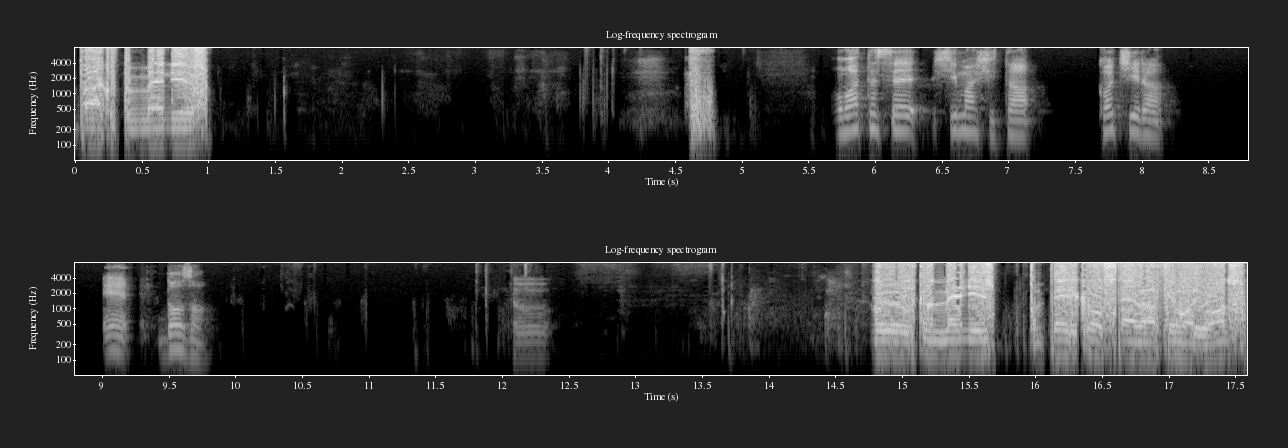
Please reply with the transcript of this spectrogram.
Back with the menus. お待たせしました。こちらへどうぞ。と Look at the menus. And Peter calls Sam asking what he wants.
